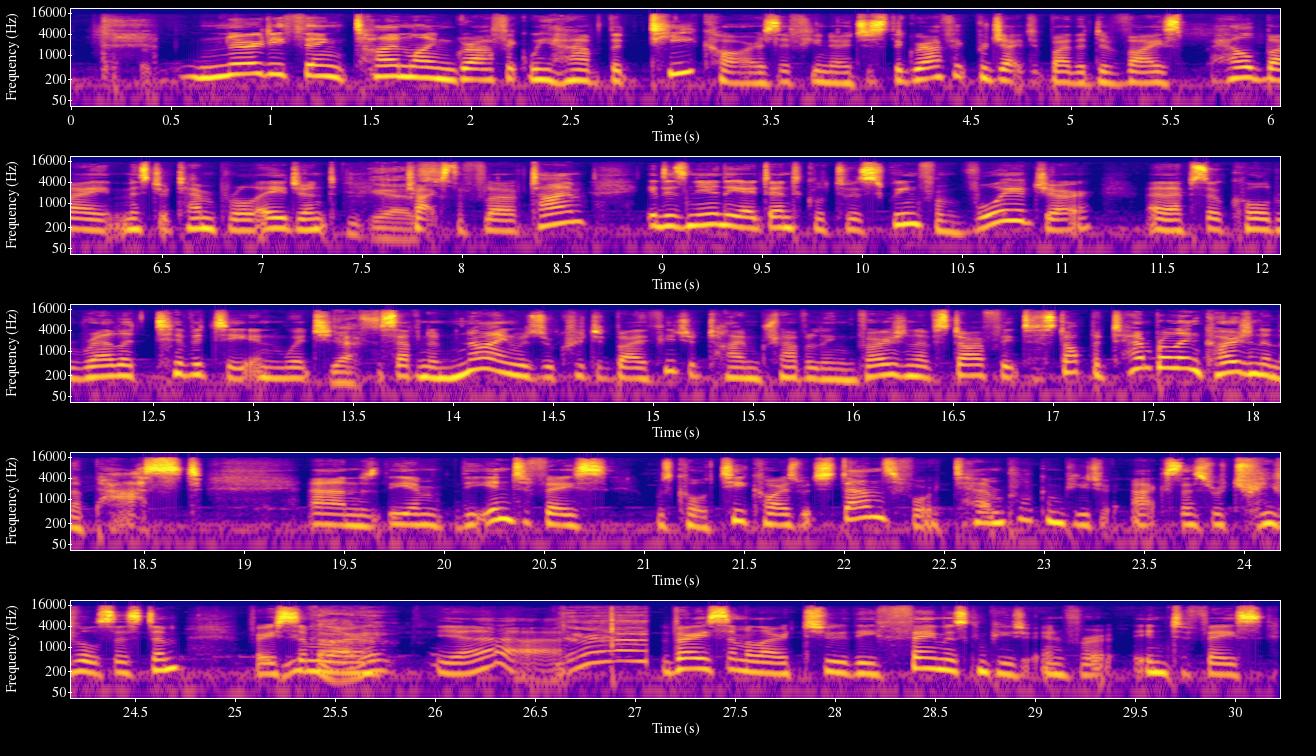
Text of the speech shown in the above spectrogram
Nerdy thing, timeline graphic, we have the TCARS, if you notice. The graphic projected by the device held by Mr. Temporal Agent Yes. tracks the flow of time. It is nearly identical to a screen from Voyager, an episode called Relativity, in which Yes. Seven of Nine was recruited by a future time traveling version of Starfleet to stop a temporal incursion in the past. And the, um, the interface was called TCARS, which stands for Temporal Computer Access Retrieval System. Very similar. it. Yeah. Very similar to the famous computer infra- interface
